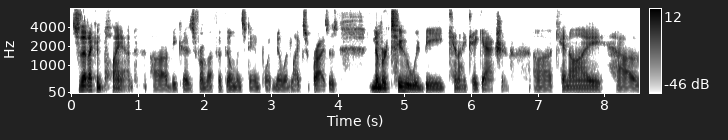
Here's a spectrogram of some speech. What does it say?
so that I can plan? Uh, because from a fulfillment standpoint, no one likes surprises. Number two would be, can I take action? Uh, can I have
